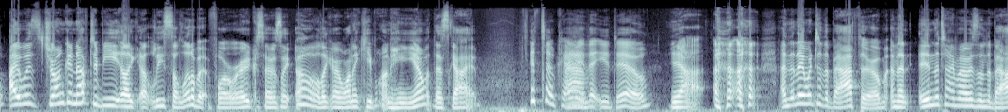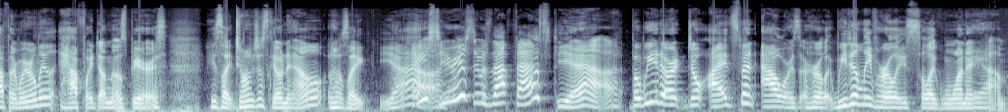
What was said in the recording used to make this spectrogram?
do. I was drunk enough to be like at least a little bit forward because I was like, oh, like I want to keep on hanging out with this guy. It's okay Um, that you do. Yeah. and then I went to the bathroom. And then in the time I was in the bathroom, we were only like halfway down those beers. He's like, Do you want to just go now? And I was like, Yeah. Are you serious? It was that fast? Yeah. But we had, ar- don't, I had spent hours at Hurley. We didn't leave Hurley's till like 1 a.m.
